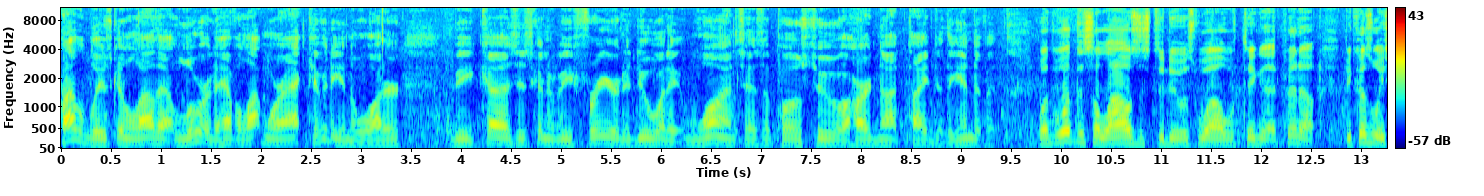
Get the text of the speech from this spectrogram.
probably is going to allow that lure to have a lot more activity in the water because it's going to be freer to do what it wants as opposed to a hard knot tied to the end of it. What, what this allows us to do as well with taking that pin out, because we,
